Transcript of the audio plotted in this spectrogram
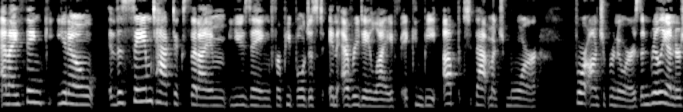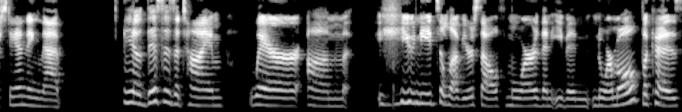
and i think you know the same tactics that i'm using for people just in everyday life it can be upped that much more for entrepreneurs and really understanding that you know, this is a time where um, you need to love yourself more than even normal because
